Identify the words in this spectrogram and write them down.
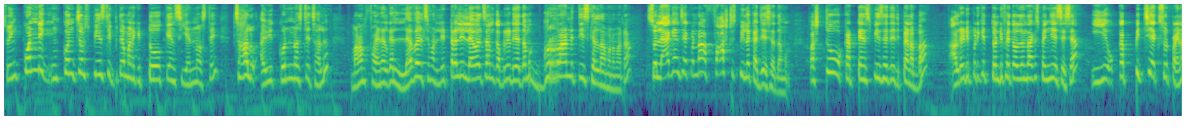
సో ఇంకొన్ని ఇంకొంచెం స్పీన్స్ తిప్పితే మనకి టోకెన్స్ ఎన్ని వస్తాయి. చాలు అవి కొన్ని వస్తే చాలు మనం ఫైనల్గా లెవెల్స్ మనం లిటరలీ లెవెల్స్ అని కంప్లీట్ చేద్దాము. గుర్రాన్ని తీసుకెళ్దాం అనమాట సో ల్యాగ్ ఏం చేయకుండా ఫాస్ట్ స్పీడ్లో కట్ చేసేద్దాము. ఫస్ట్ ఒక టెన్ స్పీన్స్ అయితే తిప్పానబ్బా ఆల్రెడీ ఇప్పటికీ ట్వంటీ ఫైవ్ థౌసండ్ దాకా స్పెండ్ చేసేసా. ఈ ఒక్క పిచ్చి ఎక్సూట్ పైన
